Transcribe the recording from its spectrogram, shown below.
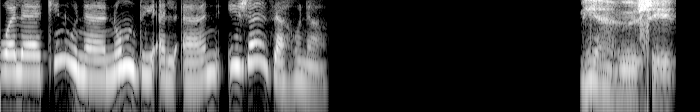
ولكننا نمضي الآن إجازة هنا Milyen hőség!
